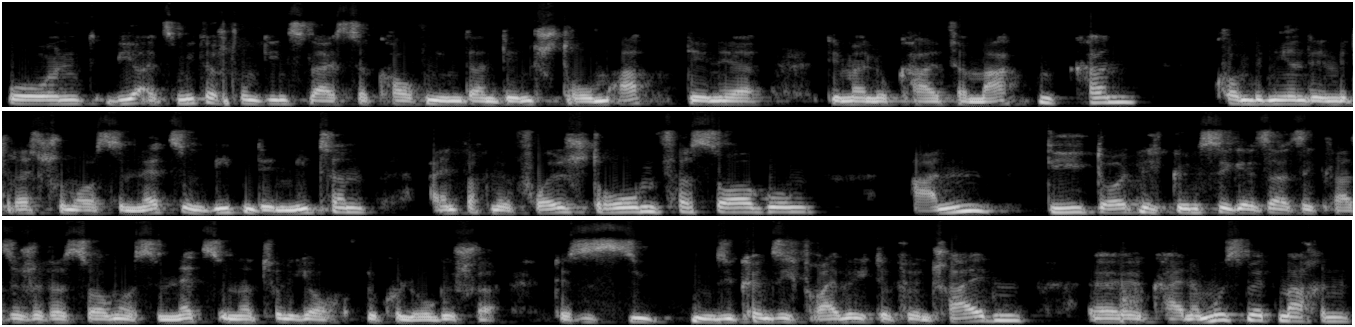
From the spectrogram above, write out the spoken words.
und wir als Mieterstromdienstleister kaufen ihm dann den Strom ab, den er, den man lokal vermarkten kann, kombinieren den mit Reststrom aus dem Netz und bieten den Mietern einfach eine Vollstromversorgung an, die deutlich günstiger ist als eine klassische Versorgung aus dem Netz und natürlich auch ökologischer. Das ist, Sie, Sie können sich freiwillig dafür entscheiden. Äh, keiner muss mitmachen,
